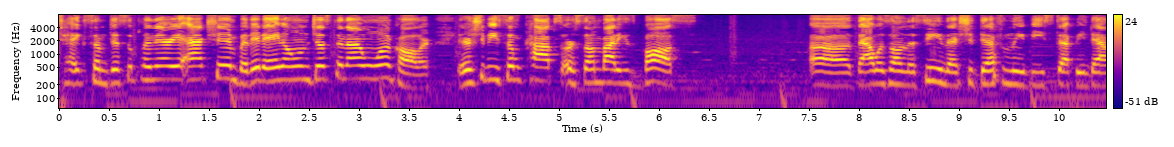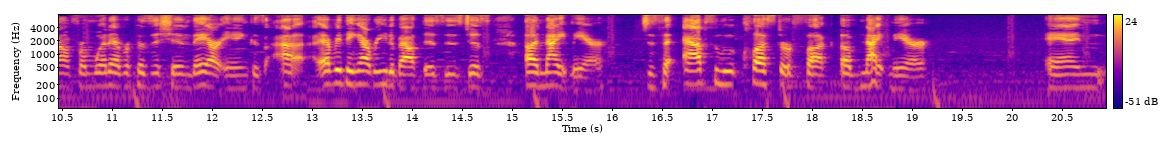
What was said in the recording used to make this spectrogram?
take some disciplinary action, but it ain't on just the 911 caller. There should be some cops or somebody's boss uh, that was on the scene that should definitely be stepping down from whatever position they are in because everything I read about this is just a nightmare. Just an absolute clusterfuck of nightmare. And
